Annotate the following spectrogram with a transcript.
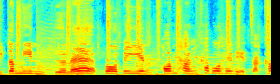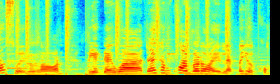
วิตามิน เกลือแร่ โปรตีน พร้อมทั้งคาร์โบไฮเดรตจากข้าวสวยร้อนๆเรียกได้ว่าได้ทั้งความอร่อย และประโยชน์ครบ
